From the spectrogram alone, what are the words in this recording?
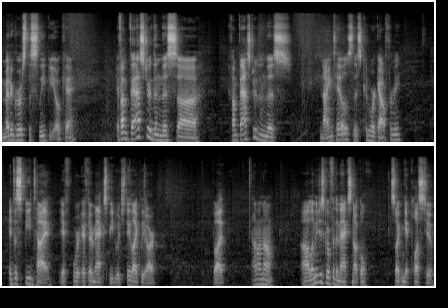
Metagross the Sleepy, okay. If I'm faster than this, uh, if I'm faster than this Ninetales, this could work out for me. It's a speed tie if we're if they're max speed, which they likely are. But I don't know. Uh, let me just go for the max knuckle so I can get plus two.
